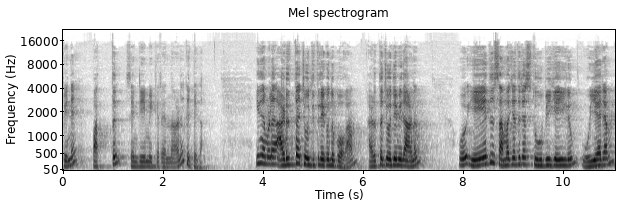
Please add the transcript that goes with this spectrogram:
പിന്നെ പത്ത് സെന്റിമീറ്റർ എന്നാണ് കിട്ടുക. ഇനി നമ്മൾ അടുത്ത ചോദ്യത്തിലേക്കൊന്ന് പോകാം. അടുത്ത ചോദ്യം ഇതാണ്. ഏത് സമചതുര സ്തൂപികയിലും ഉയരം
